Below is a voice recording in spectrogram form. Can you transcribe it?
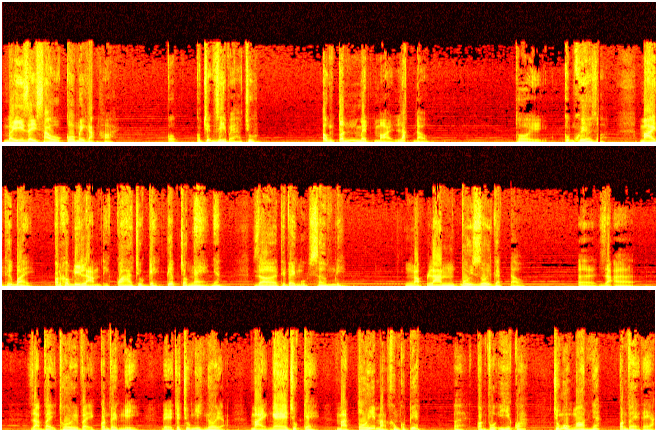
Mấy giây sau cô mới gặng hỏi: "Có chuyện gì vậy hả chú?" Ông Tuấn mệt mỏi lắc đầu. "Thôi, cũng khuya rồi. Mai thứ bảy con không đi làm thì qua chú kể tiếp cho nghe nhé. Giờ thì về ngủ sớm đi." Ngọc Lan bối rối gật đầu. "Ờ dạ dạ vậy thôi vậy con về nghỉ để cho chú nghỉ ngơi ạ. Mãi nghe chú kể mà tối mà không có biết. Ờ con vô ý quá. Chú ngủ ngon nhé, con về đây ạ."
